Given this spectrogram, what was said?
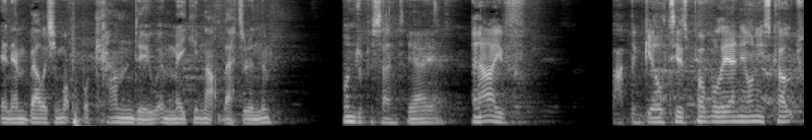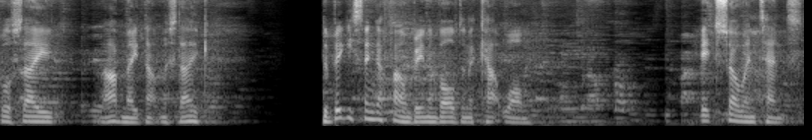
and embellishing what people can do and making that better in them? 100%. Yeah, yeah. And I've I've been guilty, as probably any honest coach will say. I've made that mistake. The biggest thing I found being involved in a Cat One, it's so intense.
